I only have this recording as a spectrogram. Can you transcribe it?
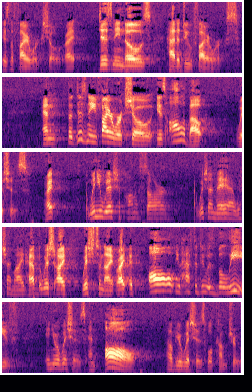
is the fireworks show, right? Disney knows how to do fireworks. And the Disney fireworks show is all about wishes, right? When you wish upon a star, I wish I may, I wish I might, have the wish I wish tonight, right? If all you have to do is believe in your wishes, and all of your wishes will come true.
